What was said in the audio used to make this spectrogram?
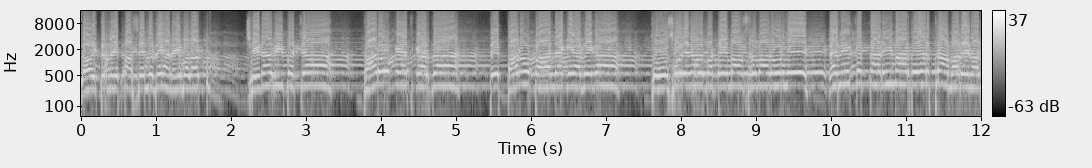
ਲਓ, ਇਧਰਲੇ ਪਾਸੇ ਲੁਧਿਆਣੇ ਵਾਲਾ, ਜਿਹੜਾ ਵੀ ਬੱਚਾ ਬਾਹਰੋਂ ਕੈਚ ਕਰਦਾ ਤੇ ਬਾਹਰੋਂ ਬਾਲ ਲੈ ਕੇ ਆਵੇਗਾ 200 ਦੇ ਨਾਲ ਵੱਡੇ ਮਾਨ ਸਨਮਾਨ ਹੋਣਗੇ। ਲੈ ਵੀ ਇੱਕ ਤਾੜੀ ਮਾਰਦੇ ਯਾਰ, ਭਰਾਵਾਂ ਦੇ ਨਾਲ।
